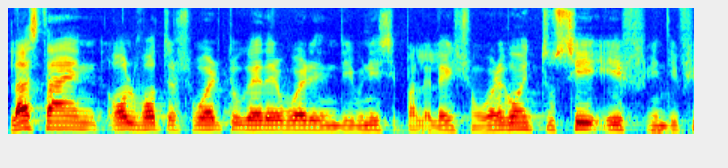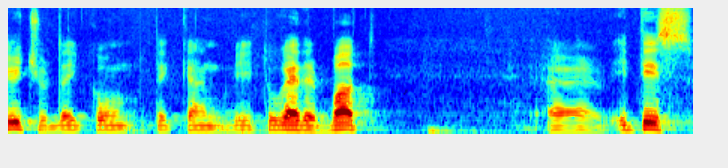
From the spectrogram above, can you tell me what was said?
last time all voters were together were in the municipal election. We're going to see if in the future they can, they can be together. But uh, it is,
